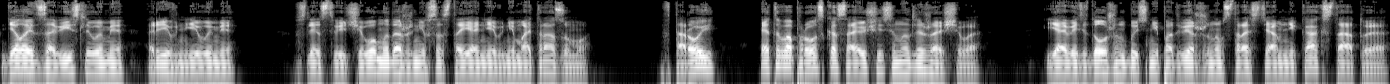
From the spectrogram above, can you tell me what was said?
делает завистливыми, ревнивыми, вследствие чего мы даже не в состоянии внимать разуму. Второй – это вопрос, касающийся надлежащего. Я ведь должен быть неподверженным страстям не как статуя,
